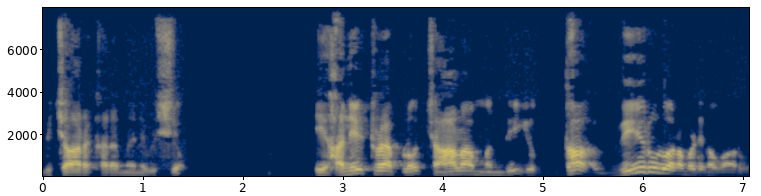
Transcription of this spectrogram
విచారకరమైన విషయం. ఈ హనీ ట్రాప్లో చాలామంది యుద్ధ వీరులు అనబడిన వారు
